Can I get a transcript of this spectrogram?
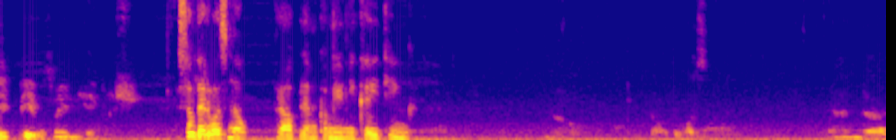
me it was mainly English. So there was no problem communicating. No, no, there wasn't. And uh,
